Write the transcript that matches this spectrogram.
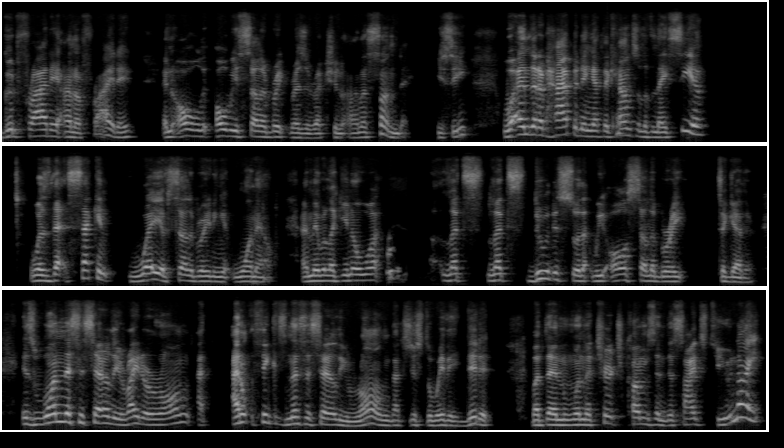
Good Friday on a Friday and always celebrate resurrection on a Sunday. You see, what ended up happening at the Council of Nicaea was that second way of celebrating it won out. And they were like, you know what? let's let's do this so that we all celebrate together. Is one necessarily right or wrong? I, I don't think it's necessarily wrong. That's just the way they did it. But then when the church comes and decides to unite,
